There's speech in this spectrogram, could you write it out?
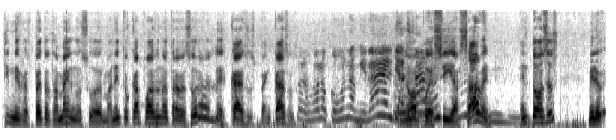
y mi respeto también. Su hermanito capo hace una travesura, le cae sus pencazos. Pero solo con una mirada él ya No, sabe. pues sí, ya saben. Entonces, mire,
